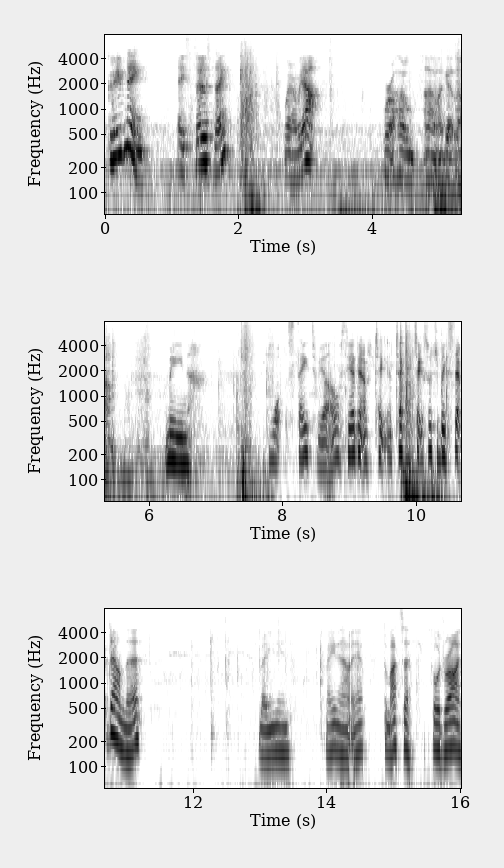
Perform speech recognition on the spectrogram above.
Good evening. It's Thursday. Where are we at? We're at home. I know, I get that. I mean, what state are we at? Oh, see, I didn't have to take, take, take such a big step down there. It's raining. Raining out here. Don't matter. It's all dry.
